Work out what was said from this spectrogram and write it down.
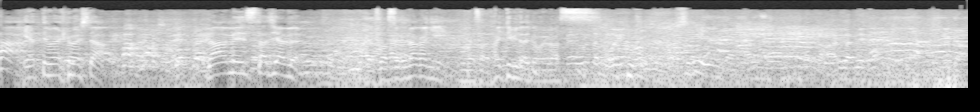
さあやってまいりました。ラーメンスタジアム。じゃあ早速中に皆さん入ってみたいと思います。すごいなんかあれだね。なんか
